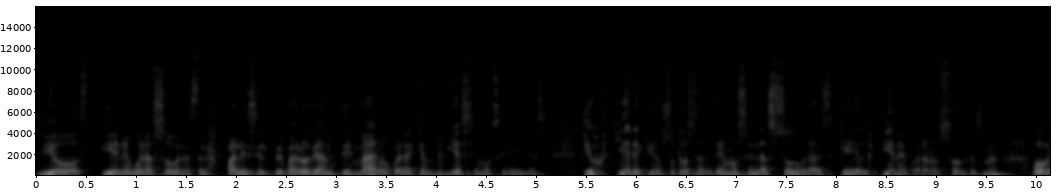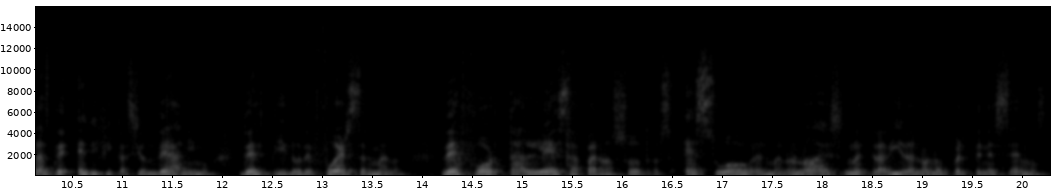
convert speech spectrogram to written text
Dios tiene buenas obras, las cuales Él preparó de antemano para que anduviésemos en ellas. Dios quiere que nosotros andemos en las obras que Él tiene para nosotros, hermano. Obras de edificación, de ánimo, de estilo, de fuerza, hermano, de fortaleza para nosotros. Es su obra, hermano, no es nuestra vida, no nos pertenecemos.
